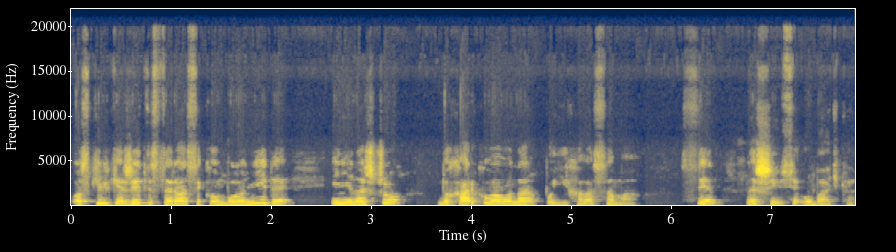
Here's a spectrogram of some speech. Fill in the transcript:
Оскільки жити з Тарасиком було ніде і ні на що, до Харкова вона поїхала сама. Син лишився у батька.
